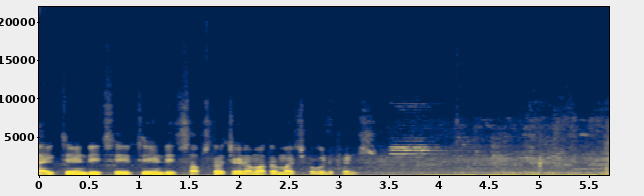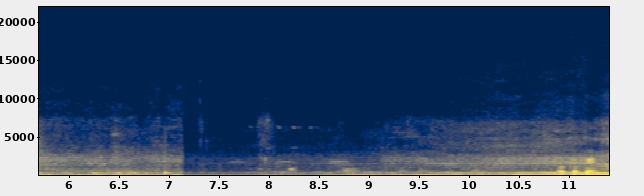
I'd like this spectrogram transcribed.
లైక్ చేయండి షేర్ చేయండి సబ్స్క్రైబ్ చేయడం మాత్రం మర్చిపోకండి ఫ్రెండ్స్. ఓకే ఫ్రెండ్స్.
